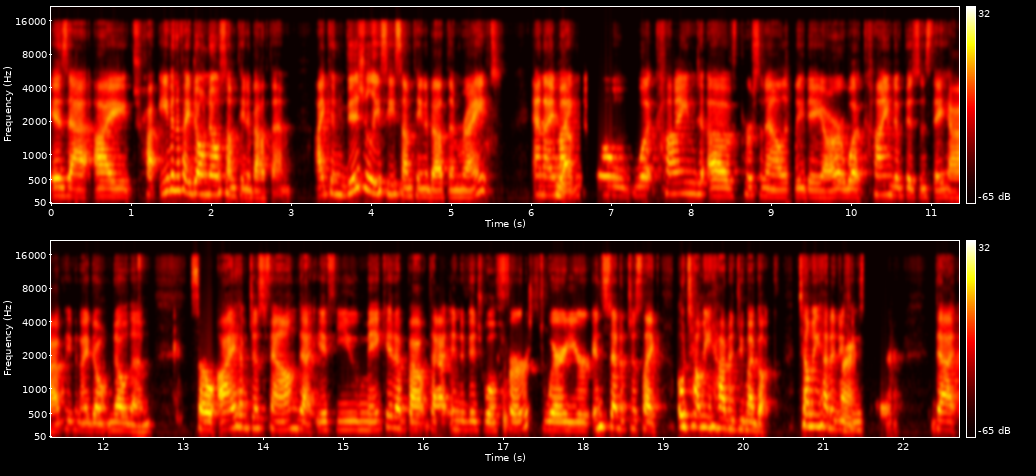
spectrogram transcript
is that I try even if I don't know something about them, I can visually see something about them, right? And I Yeah. might know what kind of personality they are, what kind of business they have, even I don't know them. So I have just found that if you make it about that individual first, where you're instead of just like, oh, tell me how to do my book, tell me how to do Right. things better, that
